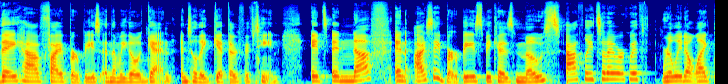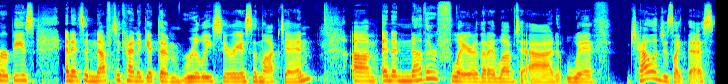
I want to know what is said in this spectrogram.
they have five burpees and then we go again until they get their 15. It's enough. And I say burpees because most athletes that I work with really don't like burpees. And it's enough to kind of get them really serious and locked in. Um, and another flair that I love to add with challenges like this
